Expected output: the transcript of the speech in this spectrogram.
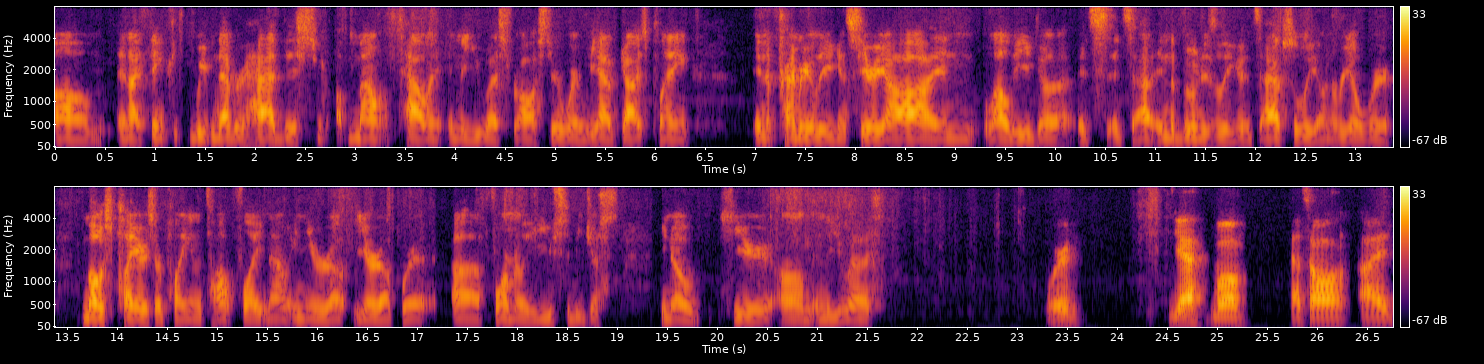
Um, and I think we've never had this amount of talent in the U.S. roster where we have guys playing in the Premier League in Serie A in La Liga. It's it's uh, in the Bundesliga. It's absolutely unreal where most players are playing in the top flight now in Europe. Europe, where uh, formerly used to be just you know here um, in the U.S. Word. Yeah. Well, That's all I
